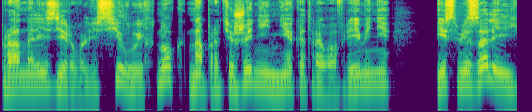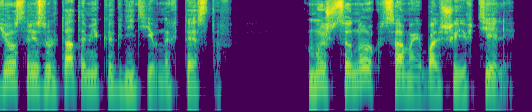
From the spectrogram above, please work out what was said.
проанализировали силу их ног на протяжении некоторого времени – и связали ее с результатами когнитивных тестов. Мышцы ног самые большие в теле,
